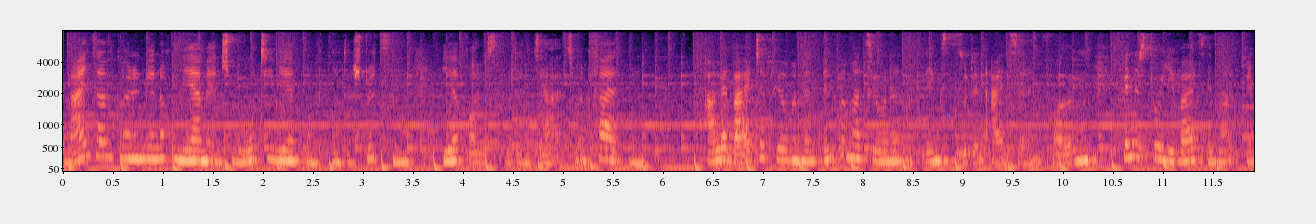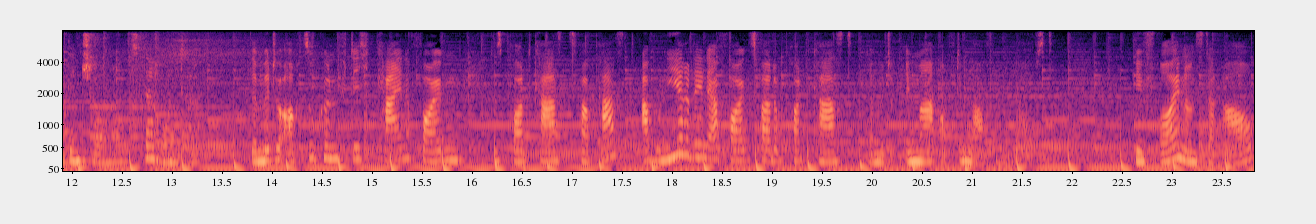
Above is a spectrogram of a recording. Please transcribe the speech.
Gemeinsam können wir noch mehr Menschen motivieren und unterstützen, ihr volles Potenzial zu entfalten. Alle weiterführenden Informationen und Links zu den einzelnen Folgen findest du jeweils immer in den Show Notes darunter. Damit du auch zukünftig keine Folgen des Podcasts verpasst, abonniere den Erfolgspfade Podcast, damit du immer auf dem Laufenden bleibst. Wir freuen uns darauf,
